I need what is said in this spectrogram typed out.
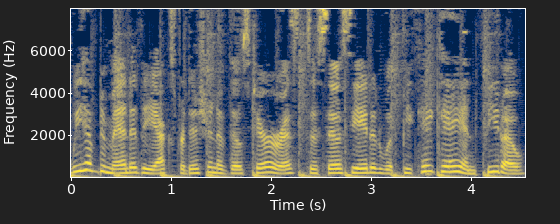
We have demanded the extradition of those terrorists associated with PKK and FETO.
